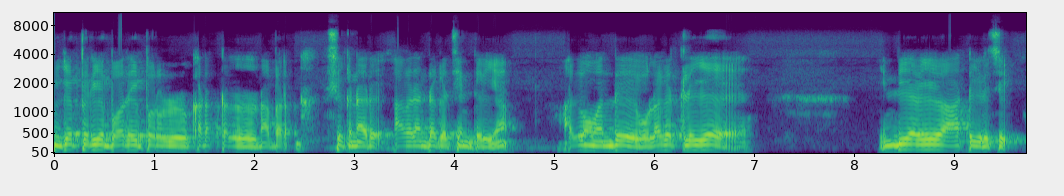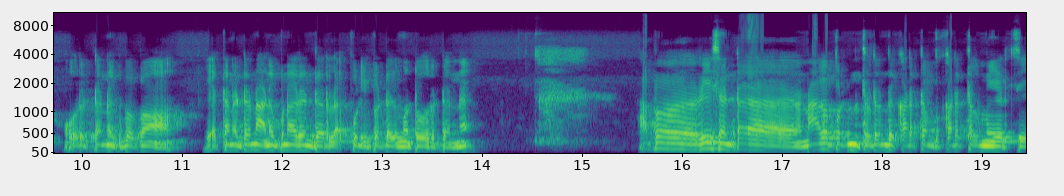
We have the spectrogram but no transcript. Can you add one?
மிகப்பெரிய போதைப் பொருள் கடத்தல் நபர் சிக்கினார். அவர் எந்த கட்சின்னு தெரியும். அதுவும் வந்து உலகத்திலேயே இந்தியாவே ஆட்டிடுச்சு ஒரு டன்னுக்கு பக்கம் எத்தனை டன் அனுப்புனாருன்னு தெரில பிடிப்பட்டது மட்டும் ஒரு டன்னு. அப்போது ரீசெண்டாக நாகப்பட்டினத்துலேருந்து கடத்த கடத்தல் முயற்சி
